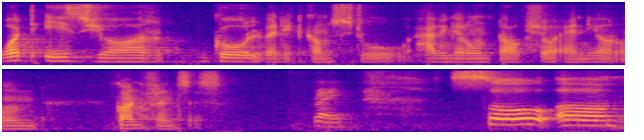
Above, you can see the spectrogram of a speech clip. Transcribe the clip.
what is your goal when it comes to having your own talk show and your own conferences? right so um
